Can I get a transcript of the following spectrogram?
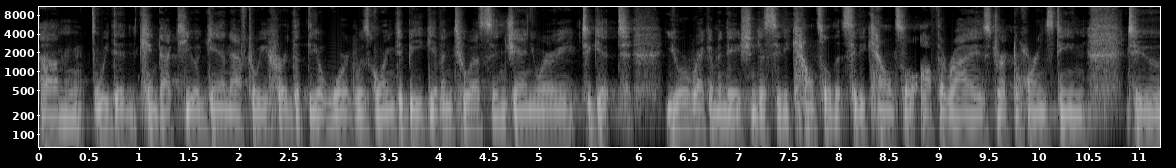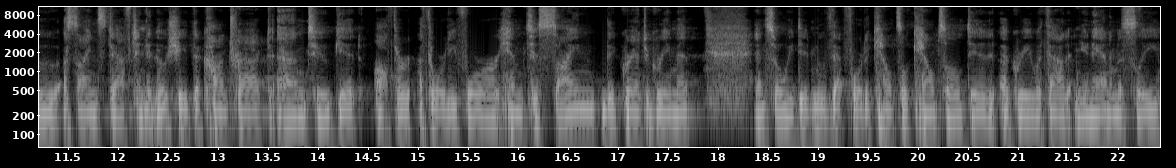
Um, we did came back to you again after we heard that the award was going to be given to us in January to get your recommendation to City Council, that City Council authorized Director Horenstein to assign staff to negotiate the contract and to get author authority for him to sign the grant agreement. And so we did move that forward to council. Council did agree with that unanimously.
